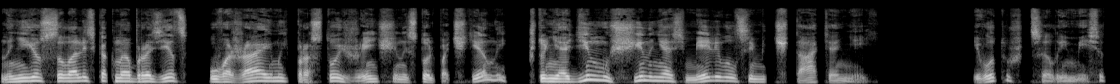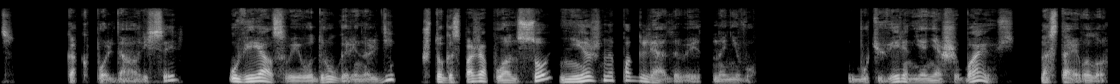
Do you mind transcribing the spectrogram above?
На нее ссылались как на образец уважаемой, простой женщины, столь почтенной, что ни один мужчина не осмеливался мечтать о ней. И вот уж целый месяц, как Поль d'Анрисель уверял своего друга Ренольди, что госпожа Пуансо нежно поглядывает на него. «Будь уверен, я не ошибаюсь», — настаивал он.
